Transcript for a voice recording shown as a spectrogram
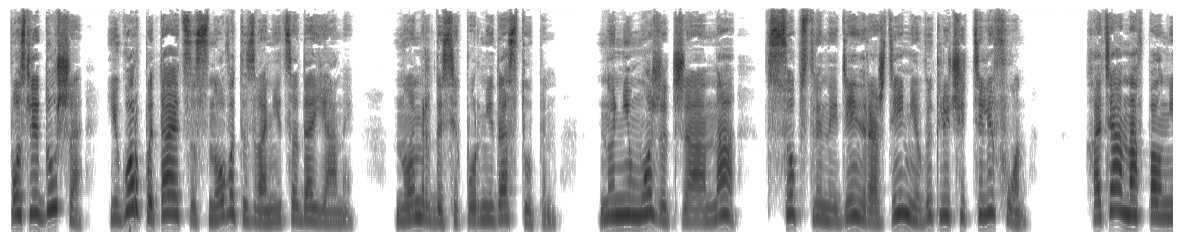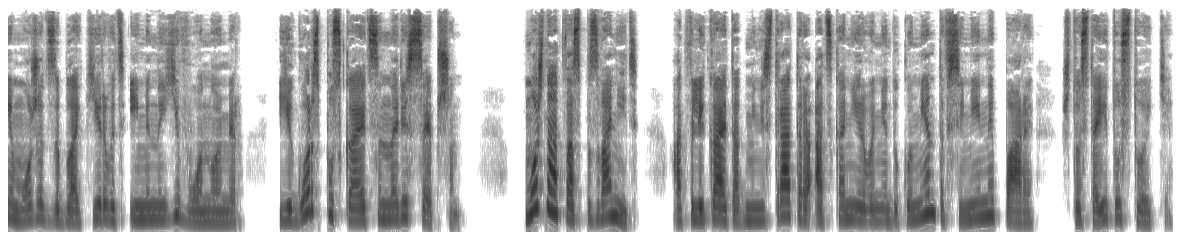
После душа Егор пытается снова дозвониться до Яны. Номер до сих пор недоступен. Но не может же она в собственный день рождения выключить телефон, хотя она вполне может заблокировать именно его номер. Егор спускается на ресепшн. «Можно от вас позвонить?» Отвлекает администратора от сканирования документов семейной пары, что стоит у стойки.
